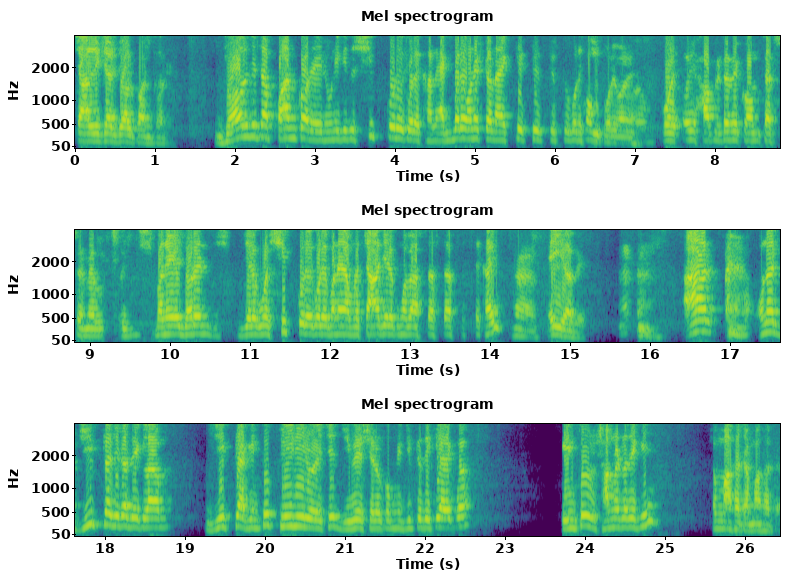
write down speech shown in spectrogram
চার লিটার জল পান করেন। জল যেটা পান করেন উনি কিন্তু শিপ করে করে খান। একবারে অনেকটা না একটু একটু একটু একটু করে কম পরিমাণে। ওই হাফ লিটারে কম চারশো এম মানে ধরেন যেরকম শিপ করে করে মানে আমরা চা যেরকম ভাবে আস্তে আস্তে আস্তে আস্তে খাই হ্যাঁ। এইভাবে আর ওনার জিপটা যেটা দেখলাম জিপটা কিন্তু ক্লিনই রয়েছে জিভে সেরকম নেই। জিপটা দেখি আরেকবার। কিন্তু সামনেটা দেখি সব মাথাটা মাথাটা।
